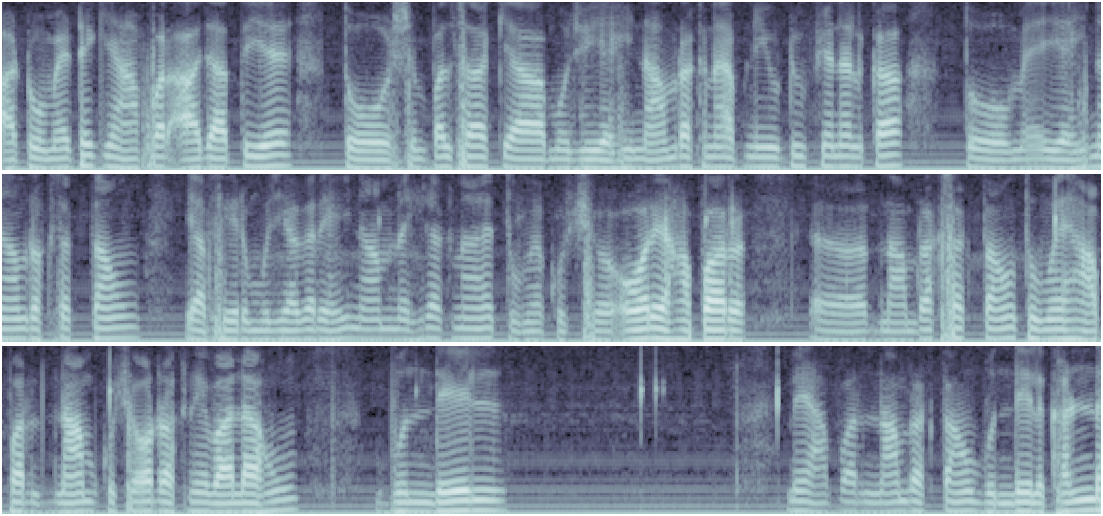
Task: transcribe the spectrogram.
ऑटोमेटिक यहाँ पर आ जाती है। तो सिंपल सा क्या मुझे यही नाम रखना है अपने यूट्यूब चैनल का? तो मैं यही नाम रख सकता हूँ, या फिर मुझे अगर यही नाम नहीं रखना है तो मैं कुछ और यहाँ पर नाम रख सकता हूँ तो मैं यहाँ पर नाम कुछ और रखने वाला हूँ। बुंदेल, मैं यहाँ पर नाम रखता हूँ, बुंदेलखंड।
